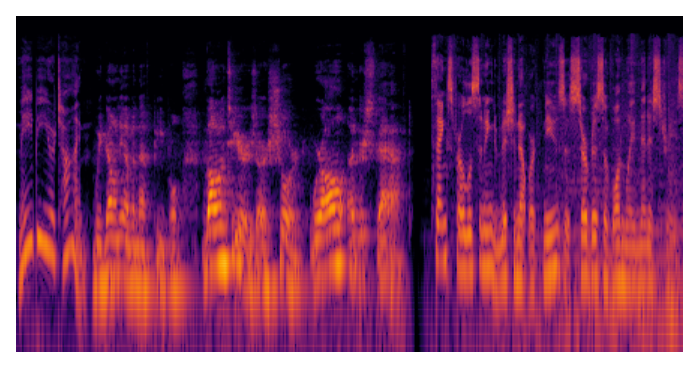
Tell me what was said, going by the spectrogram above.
maybe your time. We don't have enough people. Volunteers are short. We're all understaffed. Thanks for listening to Mission Network News, a service of One Way Ministries.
